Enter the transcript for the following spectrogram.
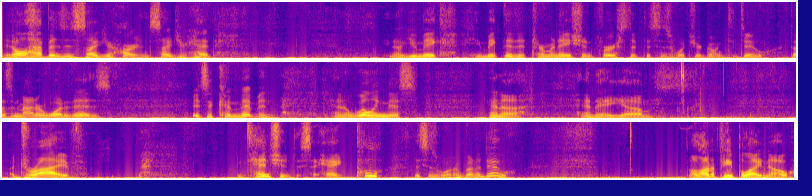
It all happens inside your heart, inside your head. You know, you make you make the determination first that this is what you're going to do. It doesn't matter what it is. It's a commitment and a willingness and a and a um, a drive intention to say, hey, pooh, this is what I'm going to do. A lot of people I know,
